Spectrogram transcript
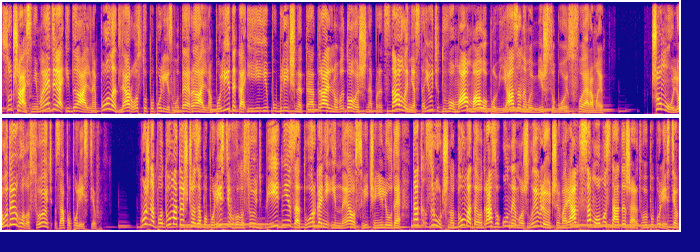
Сучасні медіа ідеальне поле для росту популізму, де реальна політика і її публічне театрально-видовищне представлення стають двома мало пов'язаними між собою сферами. Чому люди голосують за популістів? Можна подумати, що за популістів голосують бідні, затуркані і неосвічені люди. Так зручно думати, одразу унеможливлюючи варіант самому стати жертвою популістів.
